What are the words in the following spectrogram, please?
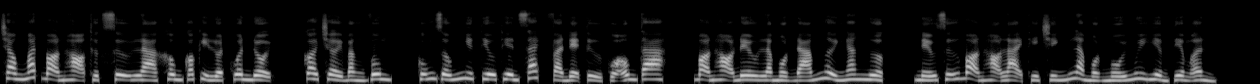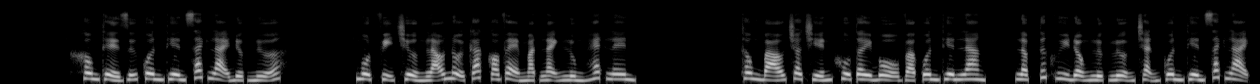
trong mắt bọn họ thực sự là không có kỷ luật quân đội, coi trời bằng vung, cũng giống như tiêu thiên sách và đệ tử của ông ta, bọn họ đều là một đám người ngang ngược, nếu giữ bọn họ lại thì chính là một mối nguy hiểm tiềm ẩn. Không thể giữ quân thiên sách lại được nữa. Một vị trưởng lão nội các có vẻ mặt lạnh lùng hét lên. Thông báo cho chiến khu Tây Bộ và quân thiên lang, lập tức huy động lực lượng chặn quân thiên sách lại,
